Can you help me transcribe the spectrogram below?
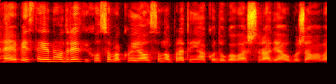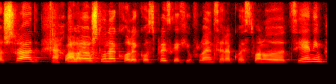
He, vi ste jedna od rijetkih osoba koje ja osobno pratim jako dugo vaš rad, ja obožavam vaš rad. A, hvala Ima još tu nekoliko splitskih influencera koje stvarno cijenim,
